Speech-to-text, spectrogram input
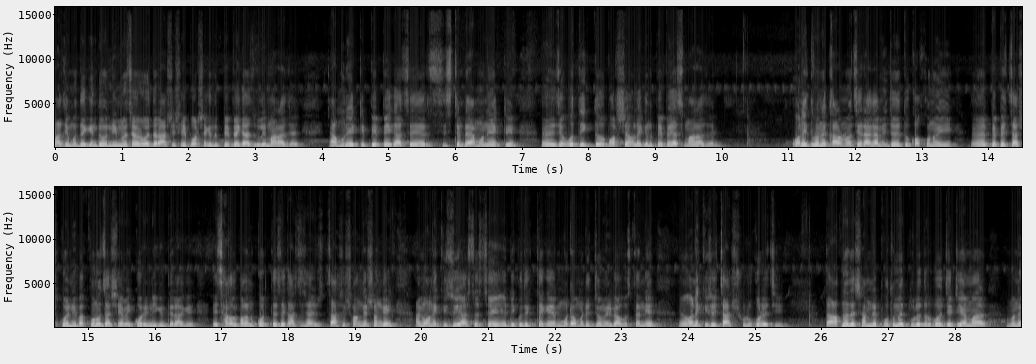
মাঝে মধ্যে কিন্তু নিম্নচাপ ওয়েদার আসে, সেই বর্ষা কিন্তু পেঁপে গাছগুলি মারা যায়। এমন একটি পেঁপে গাছের সিস্টেমটা এমনই একটি যে অতিরিক্ত বর্ষা হলে কিন্তু পেঁপে গাছ মারা যায়। অনেক ধরনের কারণ আছে এর আগে আমি যেহেতু কখনোই পেঁপে চাষ করিনি বা কোনো চাষই আমি করিনি কিন্তু এর আগে। এই ছাগল পালন করতে এসে ঘাসের চাষের সঙ্গে সঙ্গেই আমি অনেক কিছুই আস্তে আস্তে এদিক ওদিক থেকে মোটামুটি জমির ব্যবস্থা নিয়ে অনেক কিছুই চাষ শুরু করেছি। তা আপনাদের সামনে প্রথমে তুলে ধরবো যেটি আমার মানে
